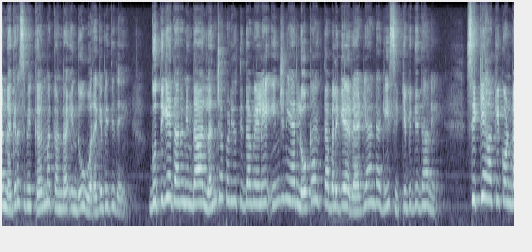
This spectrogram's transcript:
ನಗರಸಭೆ ಕರ್ಮಕಾಂಡ ಇಂದು ಹೊರಗೆ ಬಿದ್ದಿದೆ. ಗುತ್ತಿಗೆದಾರನಿಂದ ಲಂಚ ಪಡೆಯುತ್ತಿದ್ದ ವೇಳೆ ಇಂಜಿನಿಯರ್ ಲೋಕಾಯುಕ್ತ ಬಲೆಗೆ ರೆಡ್ ಹ್ಯಾಂಡ್ ಆಗಿ ಸಿಕ್ಕಿಬಿದ್ದಿದ್ದಾನೆ ಸಿಕ್ಕಿ ಹಾಕಿಕೊಂಡ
